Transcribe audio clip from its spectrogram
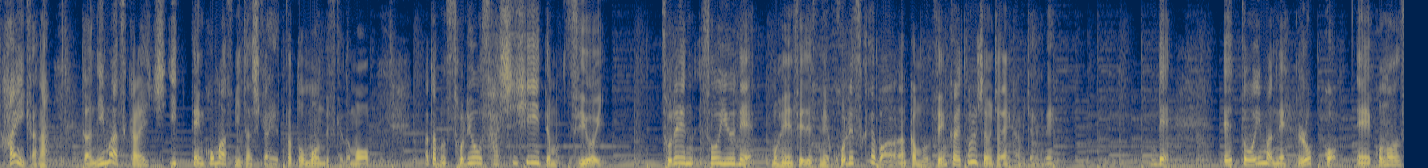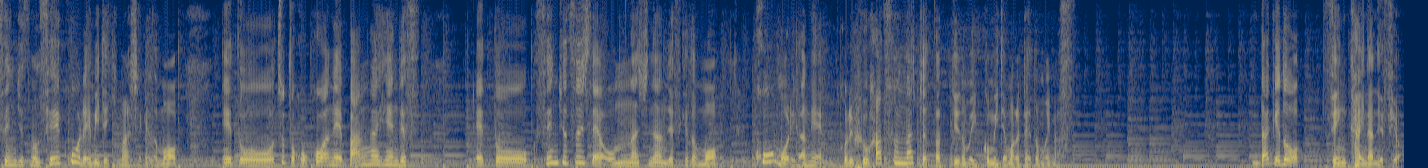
範囲かな、が2マスから1.5マスに確か減ったと思うんですけども、多分それを差し引いても強い、それそういうね、もう編成ですね、これ使えばなんかもう全開取れちゃうんじゃないかみたいなね。で、えっと、今ね、6個、えー、この戦術の成功例見てきましたけども、えっと、ちょっとここはね、番外編です。えっと、戦術自体は同じなんですけども、コウモリがね、これ不発になっちゃったっていうのも1個見てもらいたいと思います。だけど、全開なんですよ。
